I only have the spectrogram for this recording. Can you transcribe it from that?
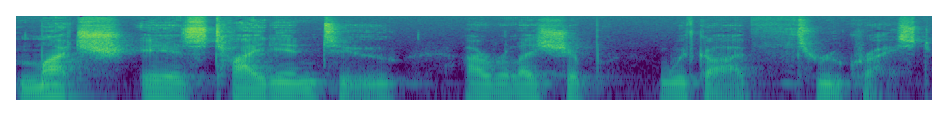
much is tied into our relationship with God through Christ.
